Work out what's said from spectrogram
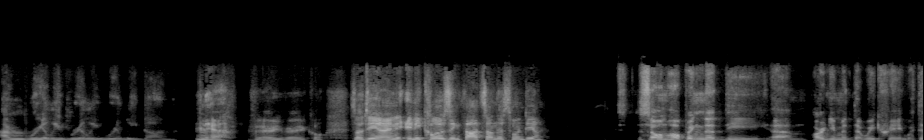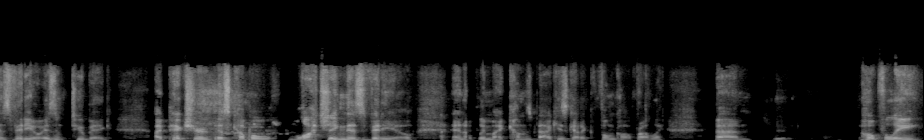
i'm really really really done yeah, very very cool. So, dean any, closing thoughts on this one, Dion? So I'm hoping that the um, argument that we create with this video isn't too big. I picture this couple watching this video, and hopefully Mike comes back. He's got a phone call probably. Um, hopefully,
